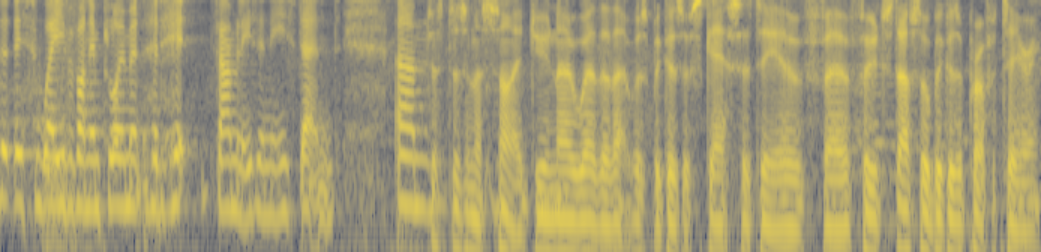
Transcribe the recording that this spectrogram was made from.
that this wave of unemployment had hit families in the East End. Um, just as an aside, do you know whether that was because of scarcity of uh, foodstuffs or because of profiteering?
